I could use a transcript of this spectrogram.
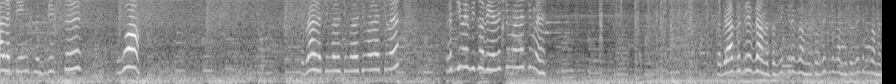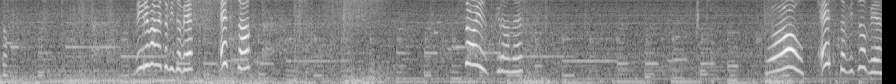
Ale piękne drifty. Wow! Dobra, lecimy, lecimy, lecimy, lecimy. Lecimy widzowie, lecimy, lecimy. Dobra, wygrywamy to, wygrywamy to, wygrywamy to, wygrywamy to. Wygrywamy to widzowie. Essa! Co jest grane? Wow, Essa widzowie.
